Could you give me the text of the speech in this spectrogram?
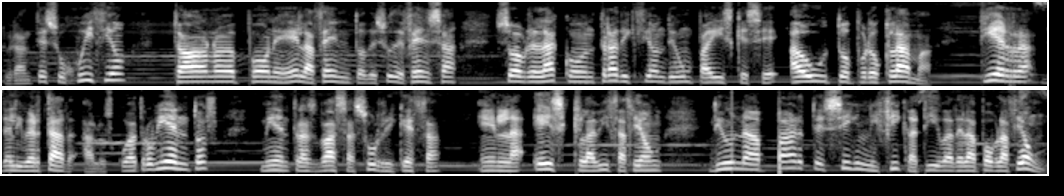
Durante su juicio, Turner pone el acento de su defensa sobre la contradicción de un país que se autoproclama tierra de libertad a los cuatro vientos, mientras basa su riqueza en la esclavización de una parte significativa de la población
